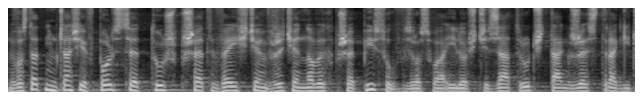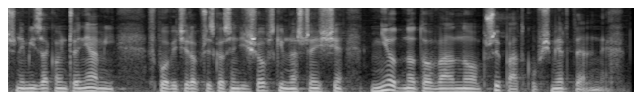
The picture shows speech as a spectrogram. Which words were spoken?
W ostatnim czasie w Polsce tuż przed wejściem w życie nowych przepisów wzrosła ilość zatruć, także z tragicznymi zakończeniami. W powiecie ropczysko-sędziszowskim na szczęście nie odnotowano przypadków śmiertelnych.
